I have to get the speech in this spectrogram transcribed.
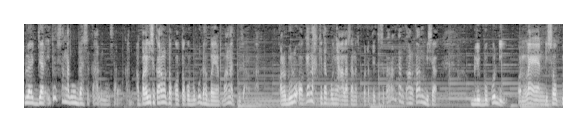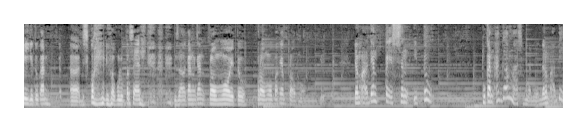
belajar itu sangat mudah sekali misalkan. Apalagi sekarang toko-toko buku udah banyak banget misalkan. Kalau dulu oke okay lah kita punya alasan seperti itu. Sekarang kan kawan-kawan bisa beli buku di online di Shopee gitu kan. Uh, diskon 50% misalkan kan promo itu promo pakai promo dalam artian passion itu bukan agama sebenarnya. Dalam arti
